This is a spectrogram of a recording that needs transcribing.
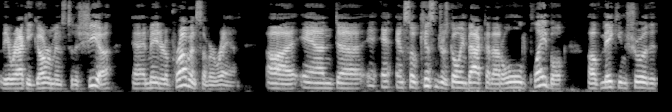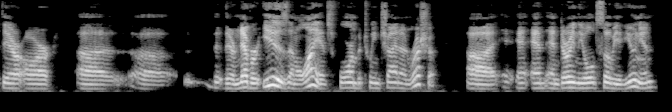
the Iraqi governments to the Shia and made it a province of Iran. Uh, and, uh, and, and so Kissinger's going back to that old playbook of making sure that there are uh, uh there never is an alliance formed between China and Russia. Uh, and, and during the old Soviet Union,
